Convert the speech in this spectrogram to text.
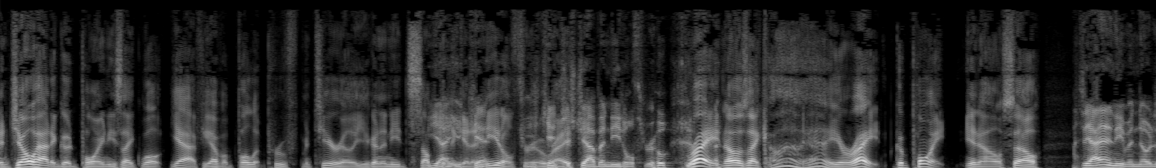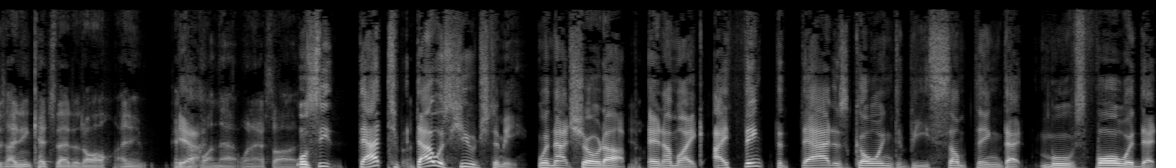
And Joe had a good point. He's like, well, yeah, if you have a bulletproof material, you're going to need something yeah. to get a needle You through, can't right? just jab a needle through. right. And I was like, oh, yeah, you're right. Good point. You know, so, See, I didn't even notice. I didn't catch that at all. I didn't pick Yeah. up on that when I saw it. well, see, that, that was huge to me when that showed up. Yeah. And I'm like, I think that that is going to be something that moves forward that,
